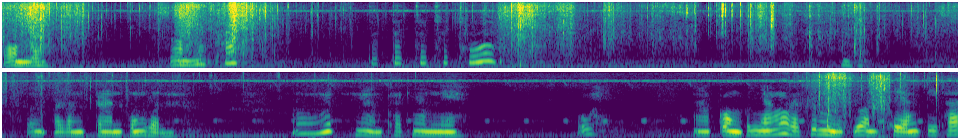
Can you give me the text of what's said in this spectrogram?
ซ่อนเลย ซ่อนไหมครับทัดทัดทัดทัดทัดความอลังการของหล่อนอ๋องามคักงามแน่โอ้ยหากล่องเป็นยังแล่ะคือมืดย้อนแสงตีคะ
